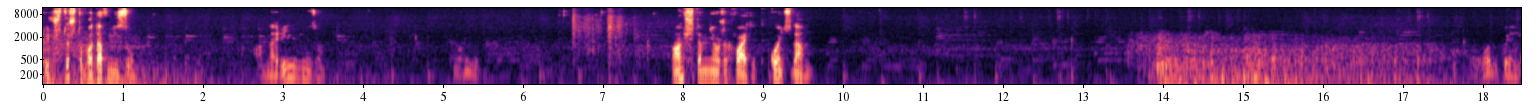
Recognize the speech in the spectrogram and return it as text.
Тут что, что вода внизу. А на риле внизу. Ну, Вообще-то мне уже хватит. Конь сюда. Вот, блин.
